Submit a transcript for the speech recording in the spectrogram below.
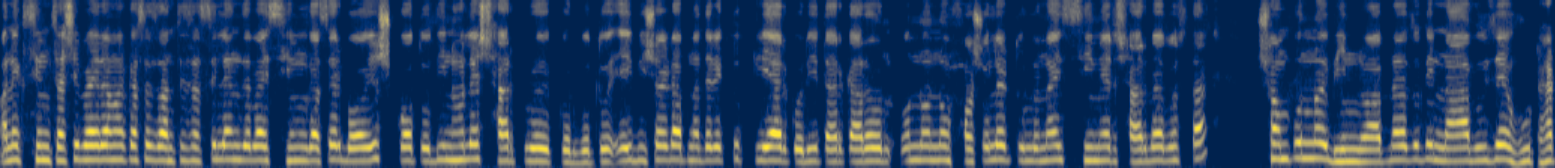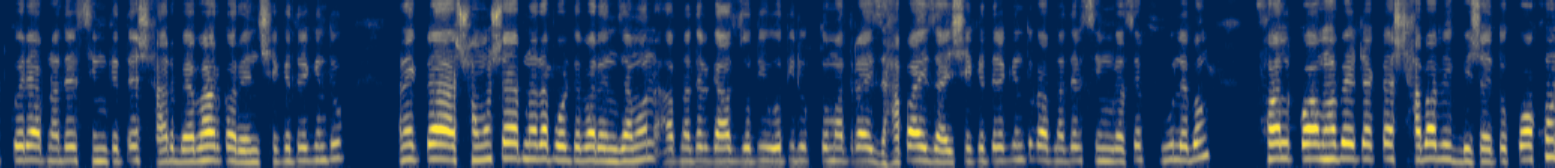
অনেক সিম চাষি ভাইরা আমার কাছে জানতে চাচ্ছিলেন যে, ভাই, সিম গাছের বয়স কতদিন হলে সার প্রয়োগ করব? তো এই বিষয়টা আপনাদের একটু ক্লিয়ার করি। তার কারণ অন্য অন্য ফসলের তুলনায় সিমের সার ব্যবস্থা সম্পূর্ণই ভিন্ন। আপনারা যদি না বুঝে হুটহাট করে আপনাদের সিম ক্ষেত্রে সার ব্যবহার করেন, সেক্ষেত্রে কিন্তু অনেকটা সমস্যায় আপনারা পড়তে পারেন। যেমন, আপনাদের গাছ যদি অতিরিক্ত মাত্রায় ঝাঁপায় যায়, সেক্ষেত্রে কিন্তু আপনাদের সিম গাছে ফুল এবং ফল কম হবে। এটা একটা স্বাভাবিক বিষয়। তো কখন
